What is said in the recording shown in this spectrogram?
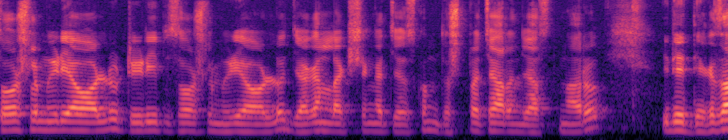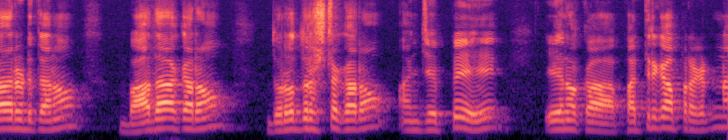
సోషల్ మీడియా వాళ్ళు టీడీపీ సోషల్ మీడియా వాళ్ళు జగన్ లక్ష్యంగా చేసుకుని దుష్ప్రచారం చేస్తున్నారు. ఇది దిగజారుడితనం బాధాకరం దురదృష్టకరం అని చెప్పి ఈయన ఒక పత్రికా ప్రకటన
